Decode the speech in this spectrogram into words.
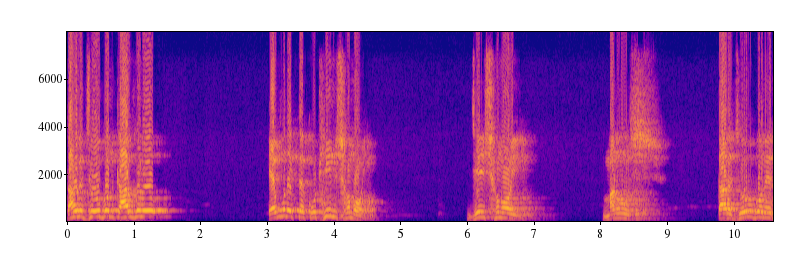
তাহলে যৌবন কাল হলো এমন একটা কঠিন সময়, যে সময় মানুষ তার যৌবনের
